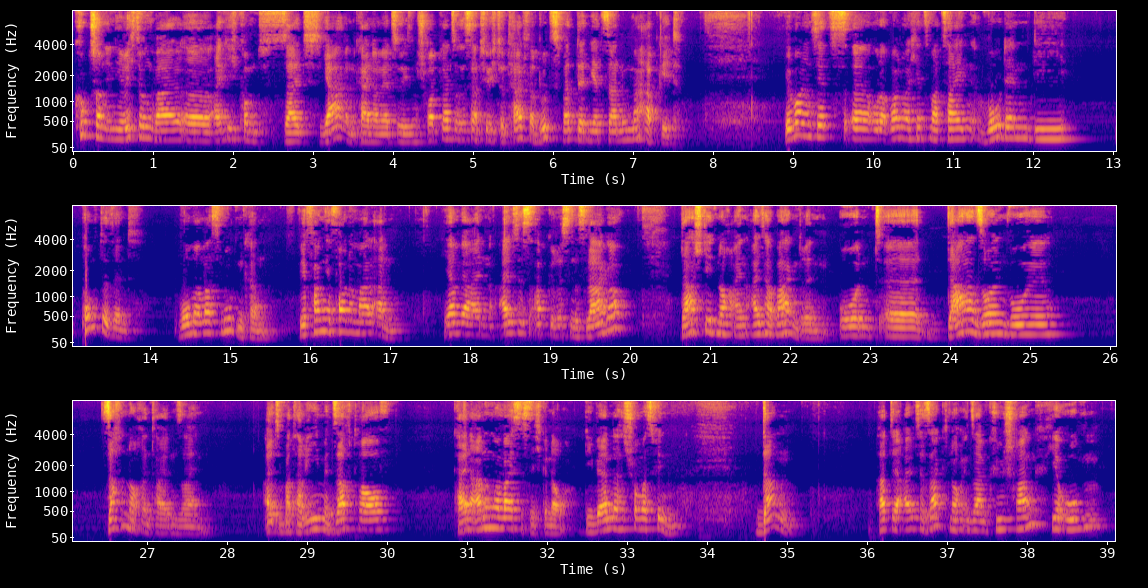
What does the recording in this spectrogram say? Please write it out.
guckt schon in die Richtung, weil äh, eigentlich kommt seit Jahren keiner mehr zu diesem Schrottplatz und ist natürlich total verdutzt, was denn jetzt da nun mal abgeht. Wir wollen uns jetzt äh, oder wollen euch jetzt mal zeigen, wo denn die Punkte sind, wo man was looten kann. Wir fangen hier vorne mal an. Hier haben wir ein altes abgerissenes Lager. Da steht noch ein alter Wagen drin und äh, da sollen wohl Sachen noch enthalten sein. Alte Batterie mit Saft drauf. Keine Ahnung, man weiß es nicht genau. Die werden da schon was finden. Dann hat der alte Sack noch in seinem Kühlschrank hier oben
